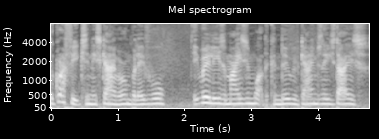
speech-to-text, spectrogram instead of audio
The graphics in this game are unbelievable. It really is amazing what they can do with games these days.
